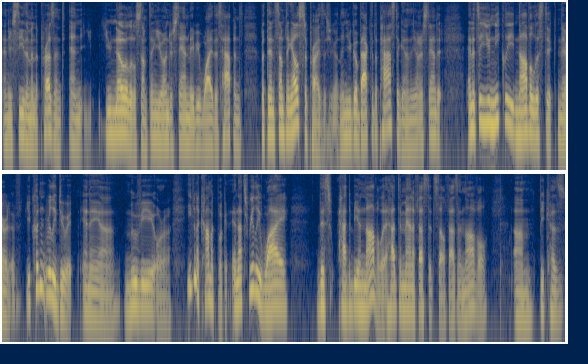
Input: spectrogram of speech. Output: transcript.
and you see them in the present and you know a little something you understand maybe why this happens but then something else surprises you and then you go back to the past again and then you understand it and it's a uniquely novelistic narrative you couldn't really do it in a uh, movie or a, even a comic book and that's really why this had to be a novel it had to manifest itself as a novel um, because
